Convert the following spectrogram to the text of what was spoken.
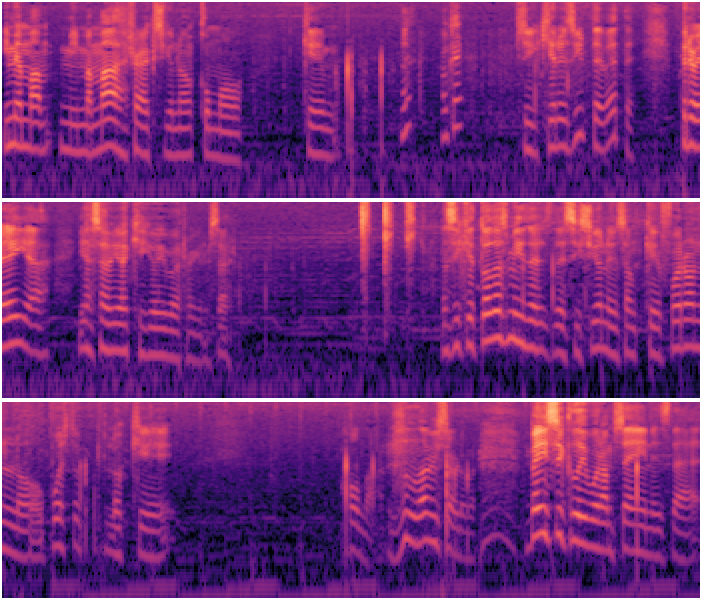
Y mi, mi mamá reaccionó como que, "Eh, ok, si quieres irte, vete. Pero ella ya sabía que yo iba a regresar. Así que todas mis decisiones, aunque fueron lo opuesto, lo que... Hold on, let me start over. Basically what I'm saying is that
